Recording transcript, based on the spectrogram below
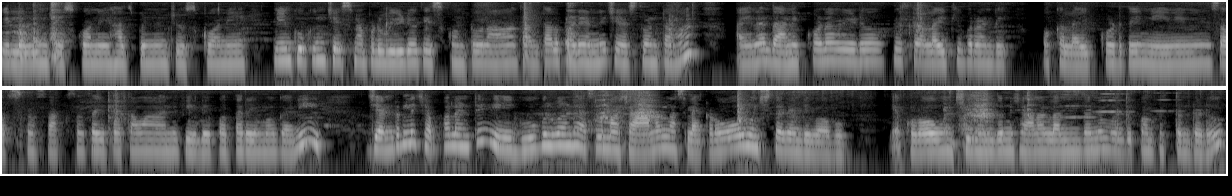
పిల్లల్ని చూసుకొని హస్బెండ్ని చూసుకొని మేము కుకింగ్ చేసినప్పుడు వీడియో తీసుకుంటూ నా తంటాలు పడి అన్నీ చేస్తుంటామా అయినా దానికి కూడా వీడియోకి లైక్ ఇవ్వరండి. ఒక లైక్ కొడితే మేమేమి సక్సెస్ సక్సెస్ అయిపోతామా అని ఫీల్ అయిపోతారేమో కానీ జనరల్లీ చెప్పాలంటే ఈ గూగుల్ వాడు అసలు మా ఛానల్ అసలు ఎక్కడో ఉంచుతాడండి బాబు. ఎక్కడో ఉంచి ముందున్న ఛానల్ అందరినీ ముందుకు పంపిస్తుంటాడు.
